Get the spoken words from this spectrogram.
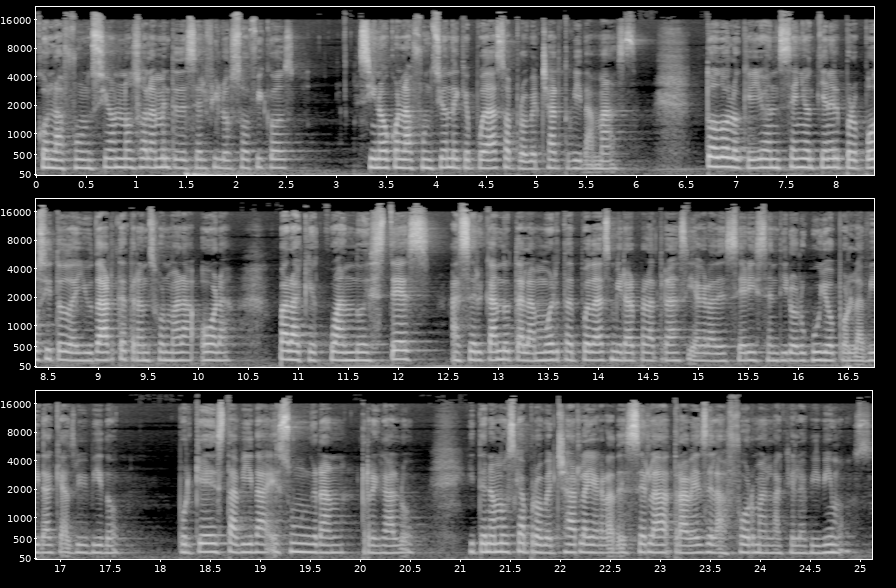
con la función no solamente de ser filosóficos, sino con la función de que puedas aprovechar tu vida más. Todo lo que yo enseño tiene el propósito de ayudarte a transformar ahora, para que cuando estés acercándote a la muerte puedas mirar para atrás y agradecer y sentir orgullo por la vida que has vivido porque esta vida es un gran regalo y tenemos que aprovecharla y agradecerla a través de la forma en la que la vivimos.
